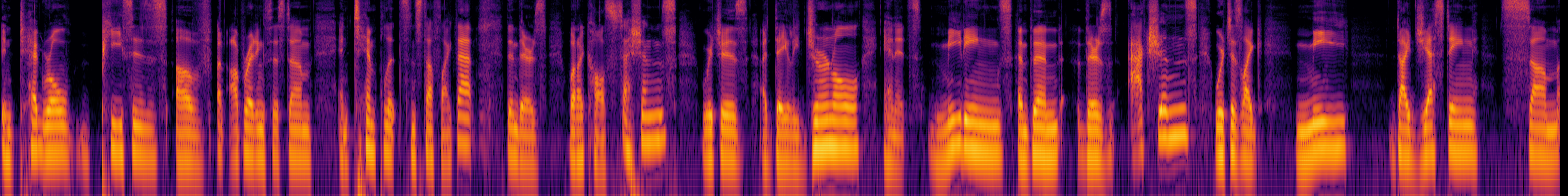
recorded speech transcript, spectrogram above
integral pieces of an operating system and templates and stuff like that. Then there's what I call sessions, which is a daily journal and it's meetings. And then there's actions, which is like me digesting some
